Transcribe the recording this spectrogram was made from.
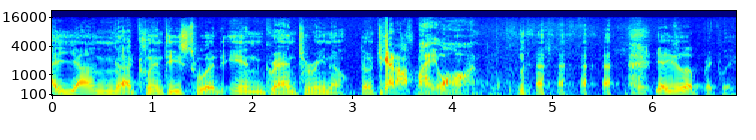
a young uh, Clint Eastwood in Gran Torino. Don't you get off my lawn. yeah, he's a little prickly.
